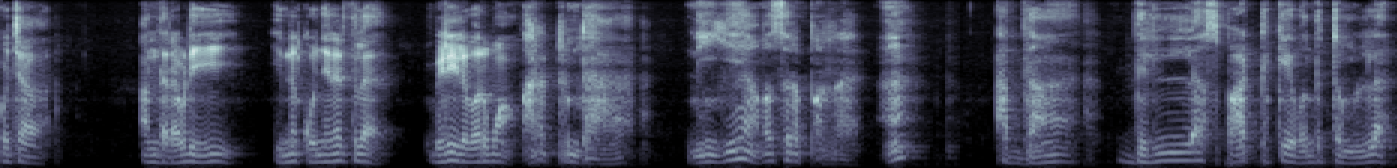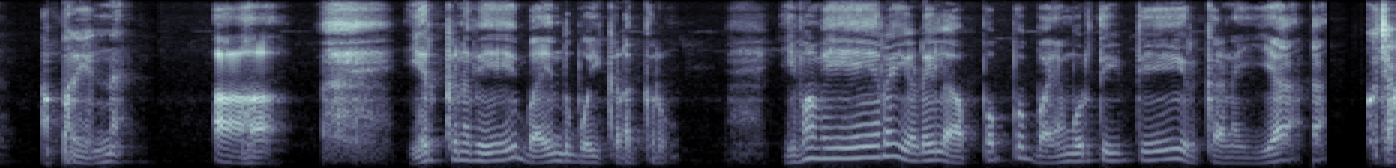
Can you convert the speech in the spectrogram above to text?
கோச்சா அந்த ரவுடி இன்னும் கொஞ்ச நேரத்தில் வெளியில் வருவான். வரட்டும்டா. நீ ஏன் அவசரப்படுற ஆ? அதான் தில்லா ஸ்பாட்டுக்கே வந்துட்டோம்ல அப்புறம் என்ன? ஆஹா ஏற்கனவே பயந்து போய் கிடக்குறோம். இவன் வேற இடையில அப்பப்போ பயமுறுத்திக்கிட்டே இருக்கான் ஐயா. கொச்சா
